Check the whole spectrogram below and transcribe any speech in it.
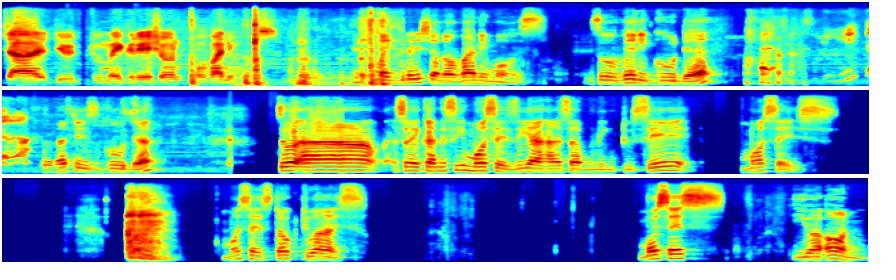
Just due to migration of animals. Due to migration of animals. So very good, eh? so that is good, eh? So, uh, so I can see Moses here has something to say. Moses. Moses, talk to us. Moses, you are on.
